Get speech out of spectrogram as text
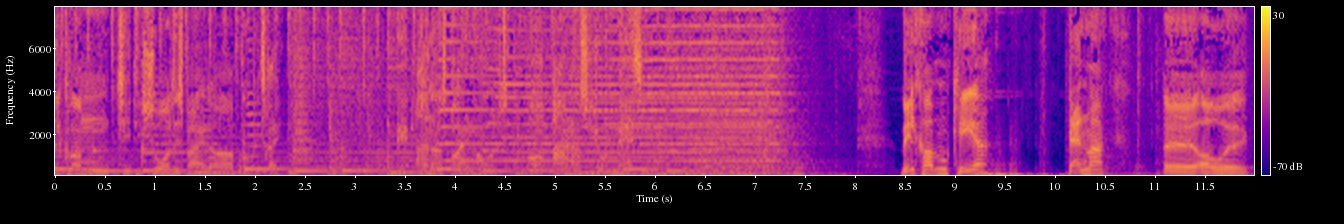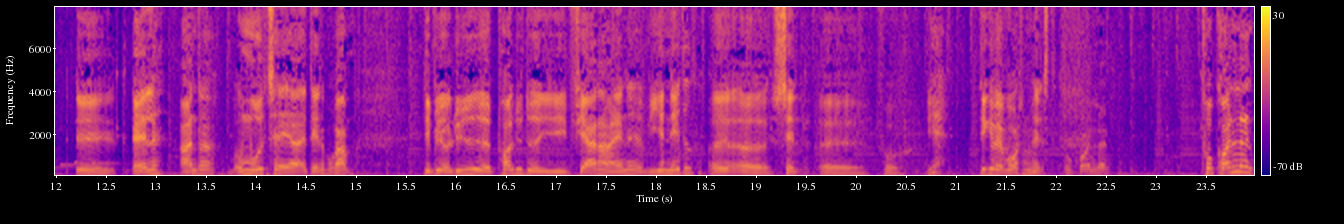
Velkommen til De Sorte Spejdere på B3. Med Anders Breinholt og Anders Lund Madsen. Velkommen, kære Danmark øh, og øh, alle andre modtagere af dette program. Det bliver lydet, pålyttet i fjerne egne via nettet øh, øh, selv øh, på, ja, det kan være hvor som helst. På Grønland. På Grønland,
